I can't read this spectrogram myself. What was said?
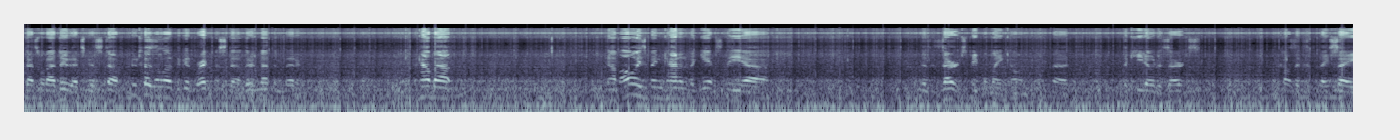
that's what I do. That's good stuff. Who doesn't love the good breakfast stuff? There's nothing better how about, I've always been kind of against the, uh, the desserts people make on the, the keto desserts because it, they say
